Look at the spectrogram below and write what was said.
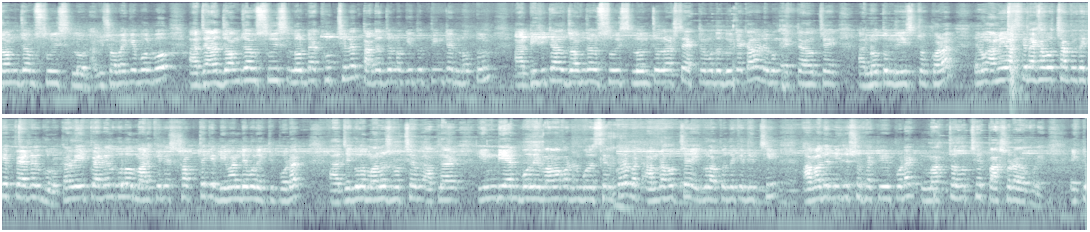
জমজম সুইস লোন আমি সবাইকে বলব, আর যারা জমজম সুইস লোনটা খুঁজছিলেন, তাদের জন্য কিন্তু তিনটে নতুন আর ডিজিটাল জমজম সুইস লোন চলে আসছে। একটার মধ্যে দুইটা কালার এবং একটা হচ্ছে নতুন রেজিস্টার করা। এবং আমি আজকে দেখাবো হচ্ছে আপনাদেরকে প্যাডেলগুলো কারণ এই প্যাডেলগুলো মার্কেটের সব থেকে ডিমান্ডেবল একটি প্রোডাক্ট যেগুলো মানুষ হচ্ছে আপনার ইন্ডিয়ান বলে, মামা কটন বলে সেল করে বাট আমরা হচ্ছে এগুলো আপনাদেরকে দিচ্ছি। আমাদের নিজস্ব ফ্যাক্টরির প্রোডাক্ট মাত্র হচ্ছে পাঁচশো টাকা করে। একটু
